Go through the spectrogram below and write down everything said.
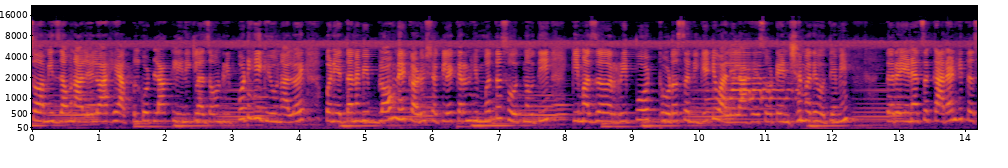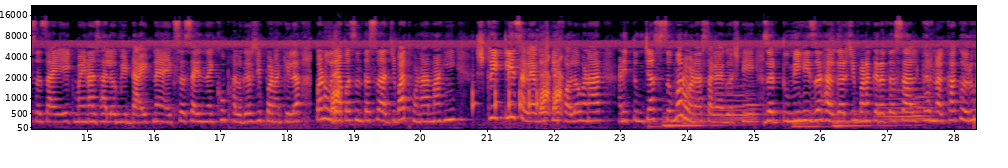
सो आम्ही जाऊन आलेलो आहे अक्कलकोटला. क्लिनिकला जाऊन रिपोर्टही घेऊन आलोय. पण येताना मी ब्लॉग नाही काढू शकले कारण हिंमतच होत नव्हती की माझं रिपोर्ट थोडंसं निगेटिव्ह आलेलं आहे. सो टेन्शनमध्ये होते मी. तर येण्याचं कारणही तसंच आहे. एक महिना झालं मी डाएट नाही एक्सरसाइज नाही खूप हलगर्जीपणा केलं. पण उद्यापासून तसं अजिबात होणार नाही. स्ट्रिक्टली सगळ्या गोष्टी फॉलो होणार आणि तुमच्यासमोर होणार सगळ्या गोष्टी. जर तुम्हीही जर हलगर्जीपणा करत असाल तर नका करू.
